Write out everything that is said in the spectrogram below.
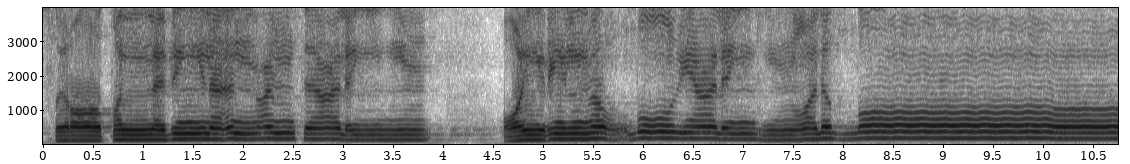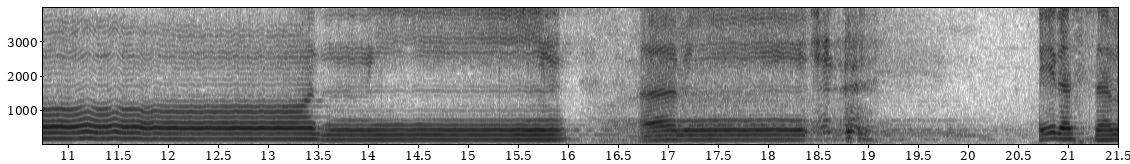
صراط الذين أنعمت عليهم غير المغضوب عليهم ولا الضالين. آمين. إذا السماء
